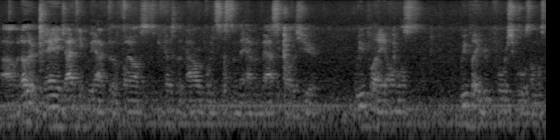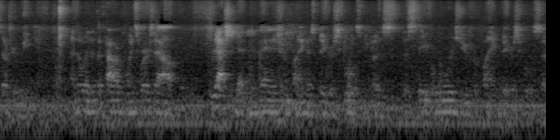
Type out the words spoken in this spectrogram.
Um, another advantage I think we have for the playoffs is because of the PowerPoint system they have in basketball this year. We play almost we play Group Four schools almost every week, and the way that the PowerPoints works out, we actually get an advantage from playing those bigger schools because the state rewards you for playing bigger schools. So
